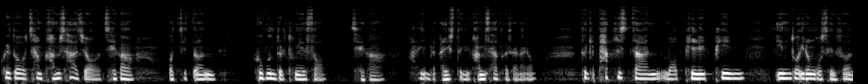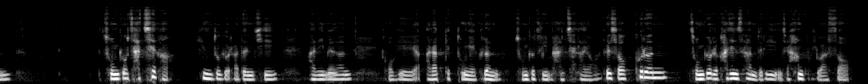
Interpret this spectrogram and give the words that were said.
그래도 참 감사하죠. 제가 어쨌든 그분들 통해서 제가 하나님을 알 수 있는 게 감사한 거잖아요. 특히 파키스탄, 뭐 필리핀, 인도 이런 곳에선 종교 자체가 힌두교라든지 아니면은 거기 아랍 계통의 그런 종교들이 많잖아요. 그래서 그런 종교를 가진 사람들이 이제 한국에 와서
